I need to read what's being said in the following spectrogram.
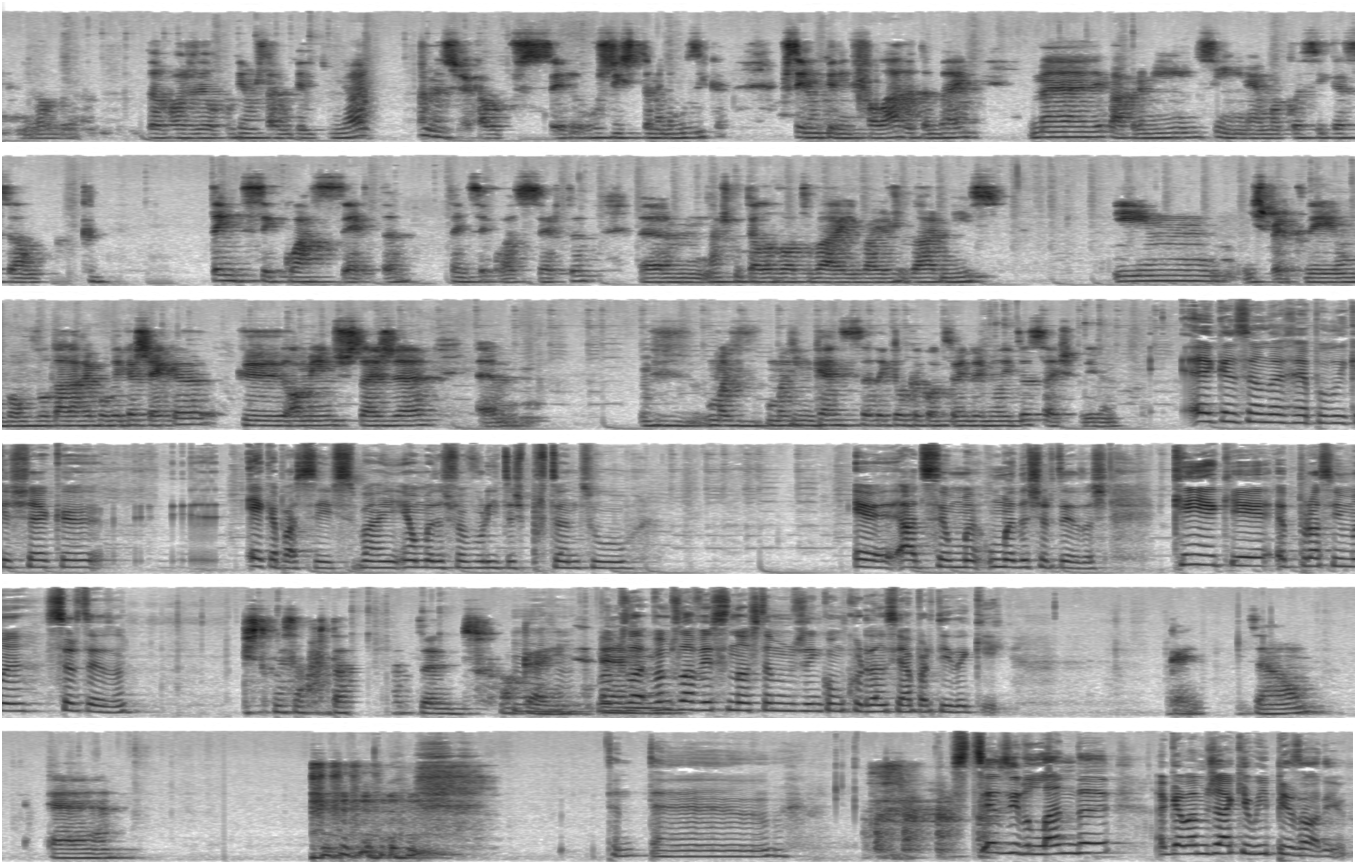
da voz dele podiam estar um bocadinho melhor, mas acaba por ser o registro também da música, por ser um bocadinho falada também. Mas epá, para mim, sim, é uma classificação que tem de ser quase certa. Tem de ser quase certa. Um, acho que o televoto vai, vai ajudar nisso. E, e espero que dê um bom resultado à República Checa, que ao menos seja um, uma, uma vingança daquilo que aconteceu em 2016, por exemplo. A canção da República Checa é capaz de sair-se bem, é uma das favoritas, portanto é- há de ser uma, uma das certezas. Quem é que é a próxima certeza? Isto começa a apertar tanto. Ok. Vamos, lá, Um, vamos lá ver se nós estamos em concordância a partir daqui. Ok, então. eh, Tan, tan. Se disseres Irlanda, acabamos já aqui o episódio.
